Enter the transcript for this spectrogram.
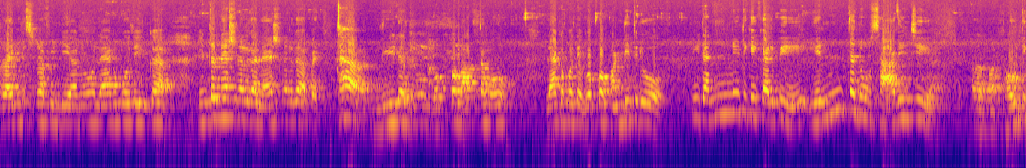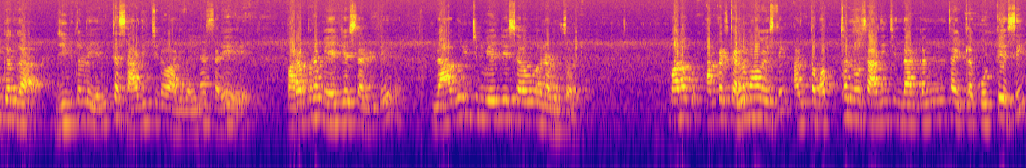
ప్రైమ్ మినిస్టర్ ఆఫ్ ఇండియానో లేకపోతే ఇంకా ఇంటర్నేషనల్గా నేషనల్గా పెద్ద లీడరు గొప్ప వక్తవో లేకపోతే గొప్ప పండితుడు వీటన్నిటికీ కలిపి ఎంత నువ్వు సాధించి భౌతికంగా జీవితంలో ఎంత సాధించిన వాడివైనా సరే పరబ్రహ్మ ఏం చేస్తాడంటే నా గురించి నువ్వేం చేశావు? అని అడుగుతాడు. మనకు అక్కడ తెల్లమొహం వేస్తే అంత మొత్తం నువ్వు సాధించిన దానికంతా ఇట్లా కొట్టేసి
